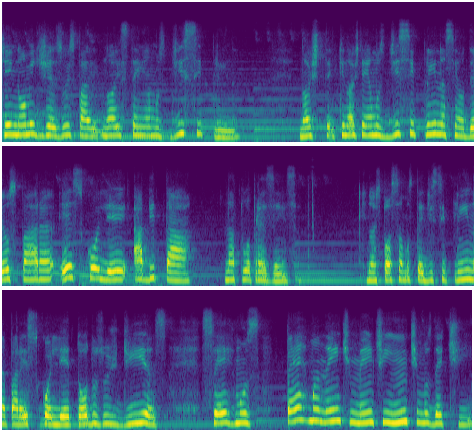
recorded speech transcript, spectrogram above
que em nome de Jesus, Pai, nós tenhamos disciplina. Nós, que nós tenhamos disciplina, Senhor Deus, para escolher habitar na tua presença. Que nós possamos ter disciplina para escolher todos os dias sermos permanentemente íntimos de ti,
